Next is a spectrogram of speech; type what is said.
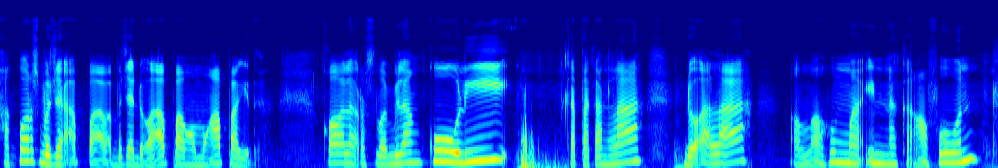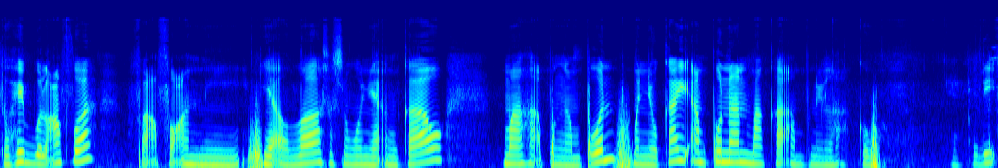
aku harus baca apa? Baca doa apa? Ngomong apa gitu. Kalau Rasulullah bilang, "Kuli," katakanlah, doalah, Allahumma innaka afun tuhibbul afwa fa'fu anni. Ya Allah, sesungguhnya Engkau Maha Pengampun, menyukai ampunan, maka ampunilah aku. Ya, jadi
